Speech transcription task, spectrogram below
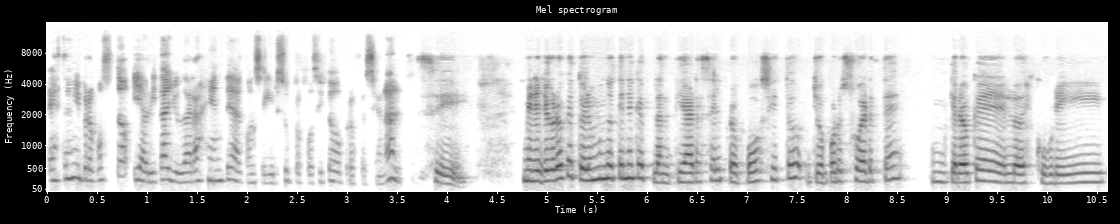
este es mi propósito y ahorita ayudar a gente a conseguir su propósito profesional? Sí, Mire, yo creo que todo el mundo tiene que plantearse el propósito. Yo por suerte mm, creo que lo descubrí,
